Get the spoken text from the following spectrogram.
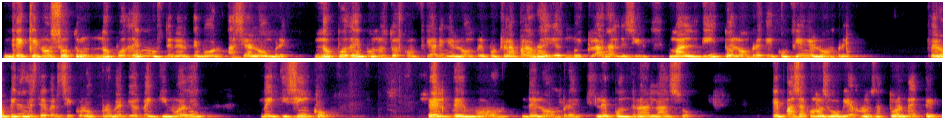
de que nosotros no podemos tener temor hacia el hombre. No podemos nosotros confiar en el hombre, porque la palabra de Dios es muy clara al decir, maldito el hombre que confía en el hombre. Pero miren este versículo, Proverbios 29, 25. El temor del hombre le pondrá lazo. ¿Qué pasa con los gobiernos actualmente?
